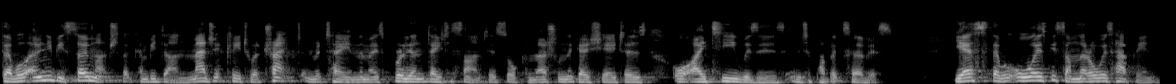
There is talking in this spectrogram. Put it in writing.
there will only be so much that can be done magically to attract and retain the most brilliant data scientists or commercial negotiators or IT whizzes into public service. Yes, there will always be some, there always have been,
